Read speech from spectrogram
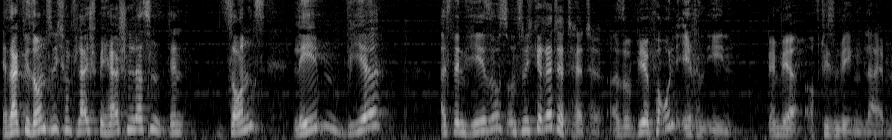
Er sagt, wir sollen uns nicht vom Fleisch beherrschen lassen, denn sonst leben wir, als wenn Jesus uns nicht gerettet hätte. Also wir verunehren ihn, wenn wir auf diesen Wegen bleiben.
